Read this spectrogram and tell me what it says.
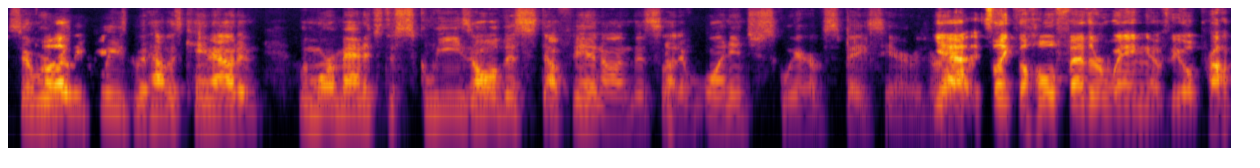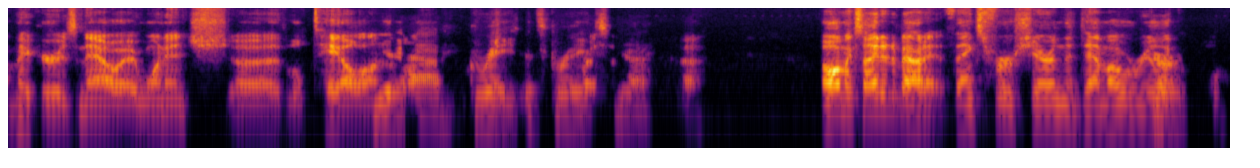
So we're really pleased with how this came out, and Limor managed to squeeze all this stuff in on this sort of one inch square of space here. Yeah, it's like the whole feather wing of the old prop maker is now a one inch uh, little tail on. Yeah, great. It's great. Yeah. Oh, I'm excited about it. Thanks for sharing the demo. Really sure. cool.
